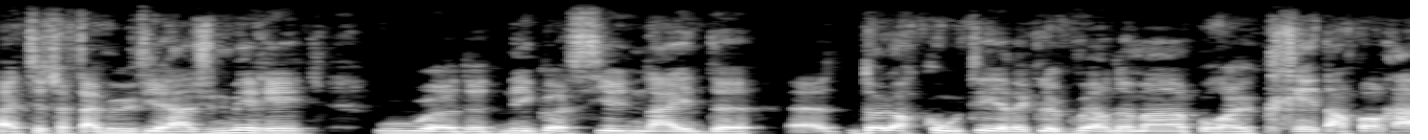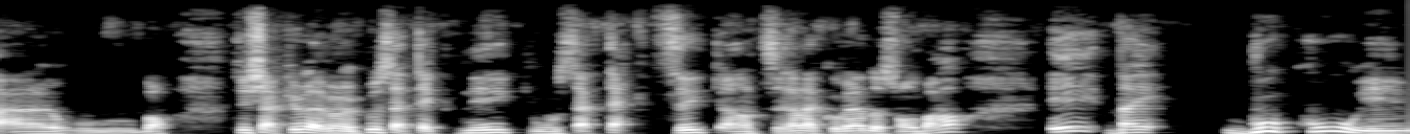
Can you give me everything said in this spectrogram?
ben, ce fameux virage numérique ou euh, de négocier une aide euh, de leur côté avec le gouvernement pour un prêt temporaire ou bon, tu sais chacun avait un peu sa technique ou sa tactique en tirant la couverture de son bord et ben beaucoup, et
